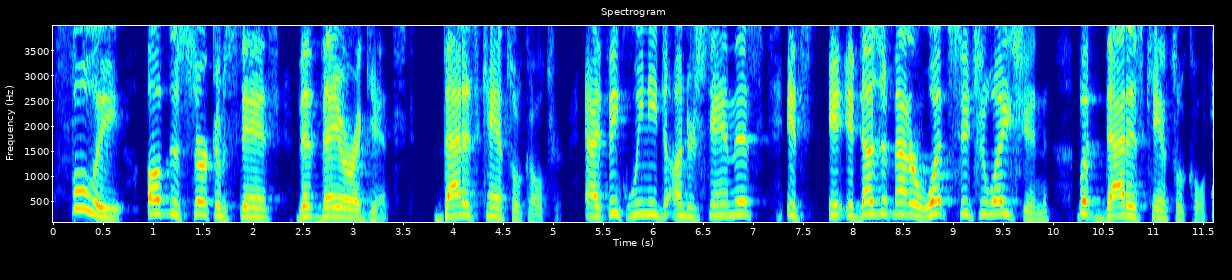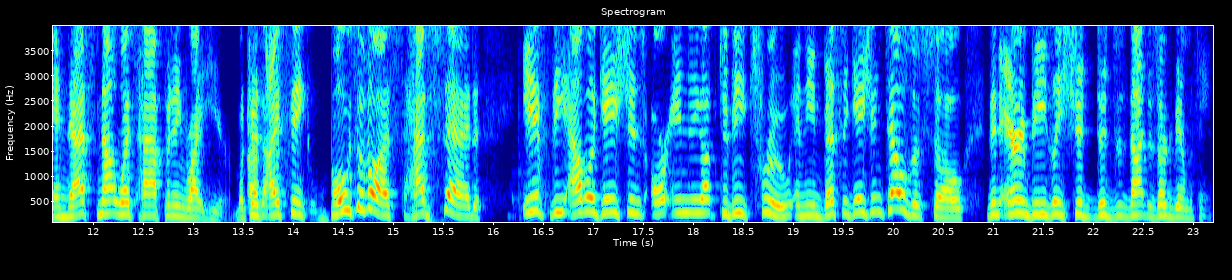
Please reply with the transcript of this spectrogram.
fully of the circumstance that they are against. That is cancel culture. And I think we need to understand this. It's it, it doesn't matter what situation but that is cancel culture. And that's not what's happening right here because uh, I think both of us have said if the allegations are ending up to be true and the investigation tells us so, then Aaron Beasley should does not deserve to be on the team.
